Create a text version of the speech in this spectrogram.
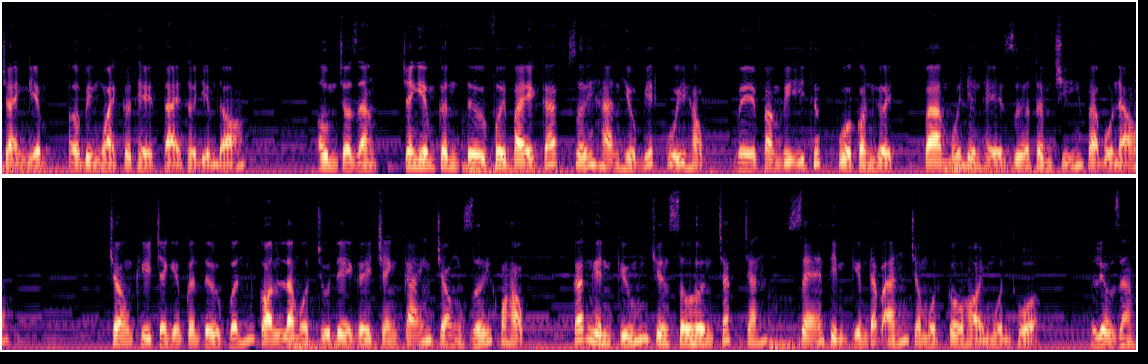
trải nghiệm ở bên ngoài cơ thể tại thời điểm đó. Ông cho rằng trải nghiệm cần từ phơi bày các giới hạn hiểu biết của y học về phạm vi ý thức của con người và mối liên hệ giữa tâm trí và bộ não. Trong khi trải nghiệm cân từ vẫn còn là một chủ đề gây tranh cãi trong giới khoa học, các nghiên cứu chuyên sâu hơn chắc chắn sẽ tìm kiếm đáp án cho một câu hỏi muôn thuở. Liệu rằng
